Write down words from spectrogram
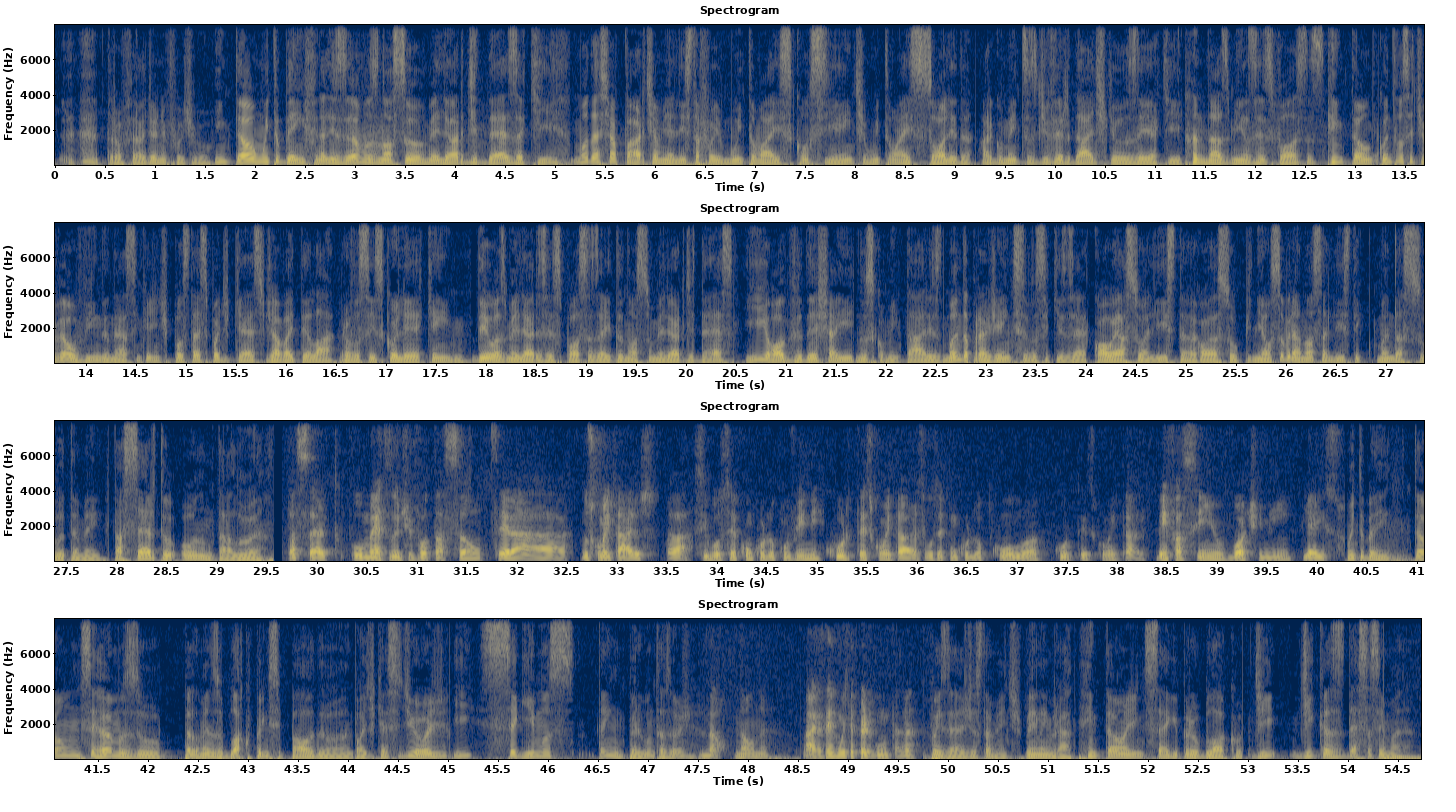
Troféu Johnny Football. Então, muito bem, finalizamos nosso melhor de 10 aqui. Modéstia à parte, a minha lista foi muito mais consciente, muito mais sólida. Argumentos de verdade que eu usei aqui nas minhas respostas. Então, enquanto você estiver ouvindo, né, assim que a gente postar esse podcast, já vai ter lá pra você escolher quem deu as melhores respostas aí do nosso melhor de 10. E, óbvio, deixa aí nos comentários, manda pra gente se você quiser qual é a sua lista, qual é a sua opinião sobre a nossa lista e manda a sua também. Tá certo ou não tá, Lua? Tá certo. O método de votação será nos comentários. Vai lá. Se você concordou com o Vini, curta esse comentário. Se você concordou com o Luan, curta esse comentário. Bem facinho, vote em mim e é isso. Muito bem, então encerramos o, pelo menos o bloco principal do podcast de hoje e seguimos. Tem perguntas hoje? Não. Não, né? Ah, já teve muita pergunta, né? Pois é, justamente, bem lembrado. Então a gente segue para o bloco de dicas dessa semana.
